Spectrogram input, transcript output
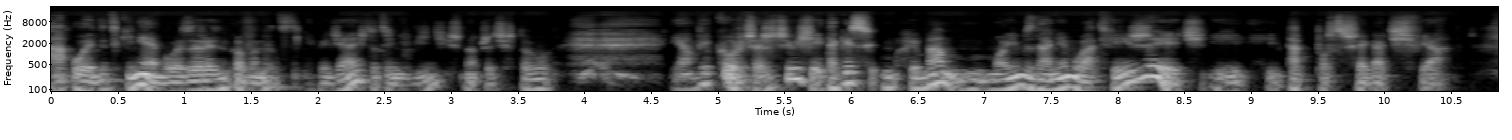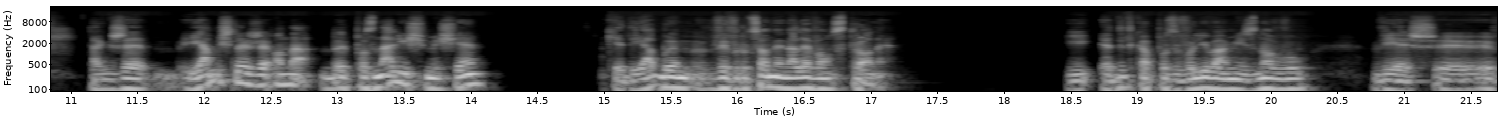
A u Edytki nie, było zero-jedynkowo. No ty nie wiedziałeś, to ty nie widzisz? No przecież to było... Ja mówię, kurczę, rzeczywiście. I tak jest chyba moim zdaniem łatwiej żyć i, i tak postrzegać świat. Także ja myślę, że ona, poznaliśmy się, kiedy ja byłem wywrócony na lewą stronę. I Edytka pozwoliła mi znowu, wiesz, y,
